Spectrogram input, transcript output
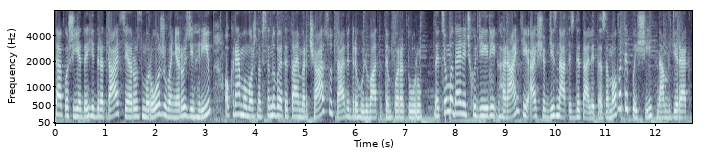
Також є дегідратація, розморожування, розігрів. Окремо можна встановити таймер часу та відрегулювати температуру. На цю моделічку діє рік гарантії, а щоб дізнатись деталі та замовити, пишіть нам в Дірект.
